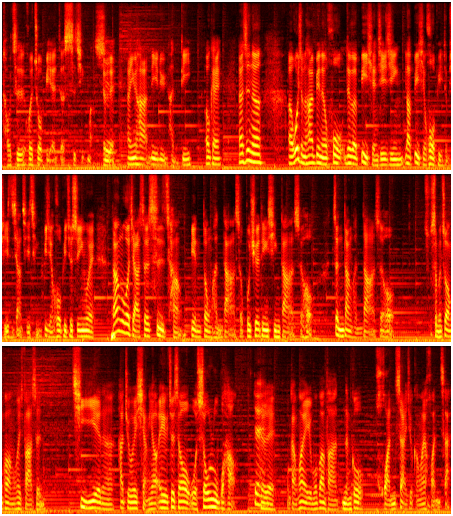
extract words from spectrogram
投资或做别的事情嘛，对不对？那因为它利率很低，OK。但是呢。呃，为什么它会变成货这个避险基金？要避险货币，对不起，一直讲基金。避险货币就是因为，当如果假设市场变动很大的时候，不确定性大的时候，震荡很大的时候，什么状况会发生？企业呢，它就会想要，哎，这时候我收入不好，对，对不对？我赶快有没有办法能够还债，就赶快还债。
